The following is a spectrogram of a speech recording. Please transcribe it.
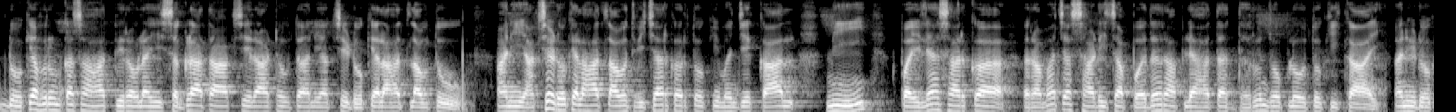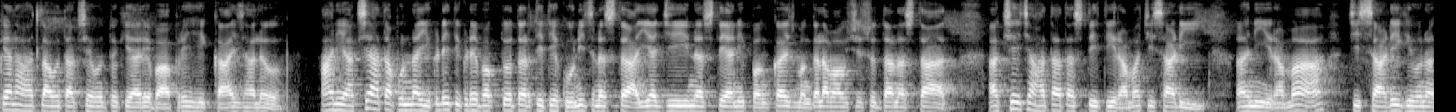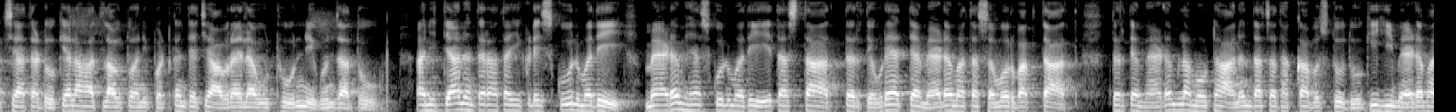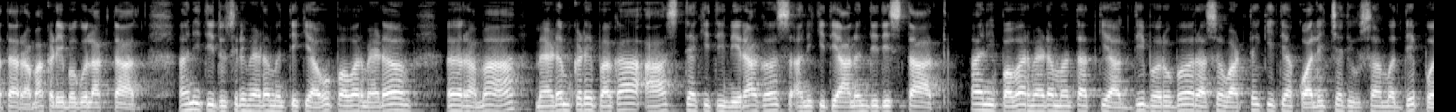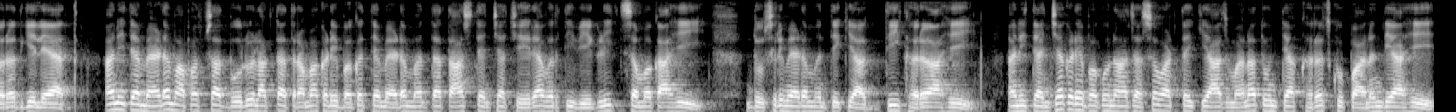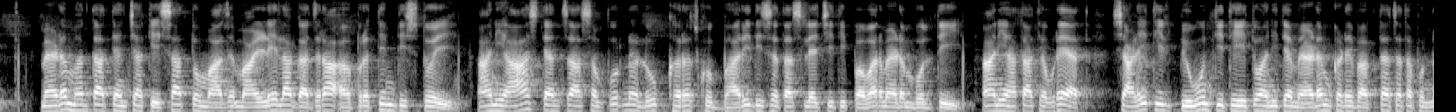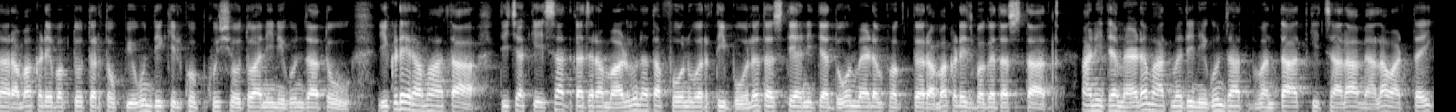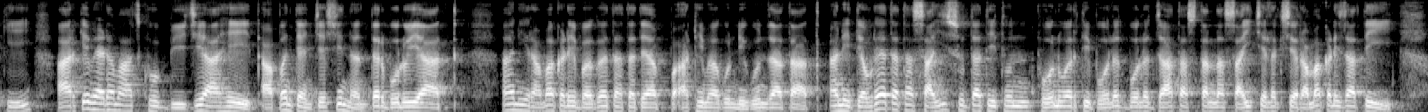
डोक्यावरून कसा हात फिरवला हे सगळं आता अक्षयला आठवतं आणि अक्षय डोक्याला हात लावतो. आणि अक्षय डोक्याला हात लावत विचार करतो की म्हणजे काल मी पहिल्यासारखा रमाच्या साडीचा पदर आपल्या हातात धरून झोपलो होतो की काय? आणि डोक्याला हात लावत अक्षय म्हणतो की अरे बापरे हे काय झालं? आणि अक्षय आता पुन्हा इकडे तिकडे बघतो तर तिथे कोणीच नसतं आय्याजी नसते आणि पंकज मंगला मावशीसुद्धा नसतात. अक्षयच्या हातात असते ती रमाची साडी. आणि रमाची साडी घेऊन अक्षय आता डोक्याला हात लावतो आणि पटकन त्याच्या आवरायला उठून निघून जातो. आणि त्यानंतर आता इकडे स्कूलमध्ये मॅडम ह्या स्कूलमध्ये येत असतात. तर तेवढ्यात त्या मॅडम आता समोर बघतात. तर त्या मॅडमला मोठा आनंदाचा धक्का बसतो. दोघीही मॅडम आता रमाकडे बघू लागतात. आणि ती दुसरी मॅडम म्हणते की अहो पवार मॅडम रमा मॅडमकडे बघा. आज त्या किती निरागस आणि किती आनंदी दिसतात. आणि पवार मॅडम म्हणतात की अगदी बरोबर. असं वाटतं की त्या कॉलेजच्या दिवसामध्ये परत गेल्यात. आणि त्या मॅडम आपापसात बोलू लागतात. रमाकडे बघत त्या मॅडम म्हणतात आज त्यांच्या चेहऱ्यावरती वेगळीच चमक आहे. दुसरी मॅडम म्हणते की अगदी खरं आहे. आणि त्यांच्याकडे बघून आज असं वाटतंय की आज मनातून त्या खरंच खूप आनंदी आहेत. मॅडम म्हणतात त्यांच्या केसात तो माझ माळलेला गजरा अप्रतिम दिसतोय. आणि आज त्यांचा संपूर्ण लूक खरंच खूप भारी दिसत असल्याची ती पवार मॅडम बोलते. आणि आता तेवढ्यात शाळेतील पिऊन तिथे येतो आणि त्या मॅडमकडे बघताच आता पुन्हा रमाकडे बघतो तर तो पिऊन देखील खूप खुश होतो आणि निघून जातो. इकडे रमा आता तिच्या केसात गजरा माळून आता फोनवरती बोलत असते आणि त्या दोन मॅडम फक्त रमाकडेच बघत असतात. आणि त्या मॅडम आतमध्ये निघून जात म्हणतात की चला मला वाटतंय की आर के मॅडम आज खूप बिझी आहेत. आपण त्यांच्याशी नंतर बोलूयात. आणि रामाकडे बघत आता त्या पाठीमागून निघून जातात. आणि तेवढ्यात आता साईसुद्धा तिथून फोनवरती बोलत बोलत जात असताना साईचे लक्ष रामाकडे जाते.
